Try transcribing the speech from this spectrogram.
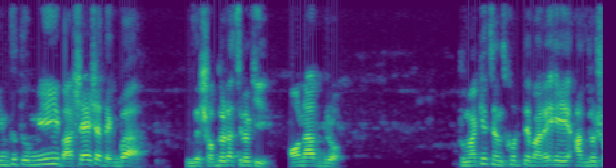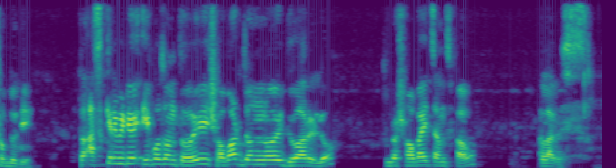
কিন্তু তুমি বাসায় এসে দেখবা যে শব্দটা ছিল কি? অনাদ্র। তোমাকে চেঞ্জ করতে পারে এই আদ্র শব্দ দিয়ে। তো আজকের ভিডিও এই পর্যন্তই। সবার জন্যই দোয়া রইল। তোমরা সবাই চান্স পাও। আল্লাহ হাফেজ।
